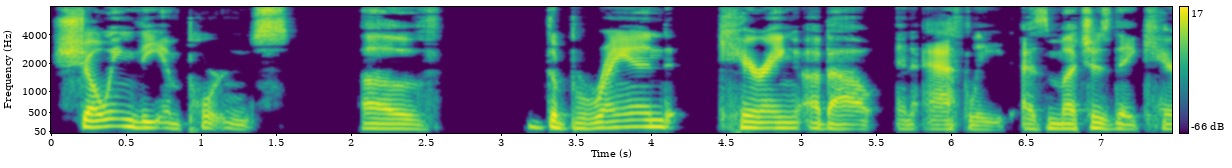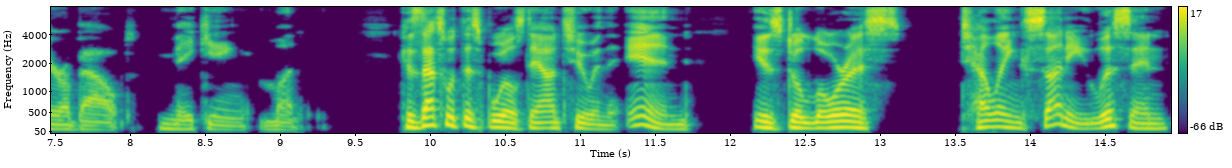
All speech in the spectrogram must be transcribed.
showing the importance of the brand caring about an athlete as much as they care about making money because that's what this boils down to in the end is Dolores telling Sonny, listen,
